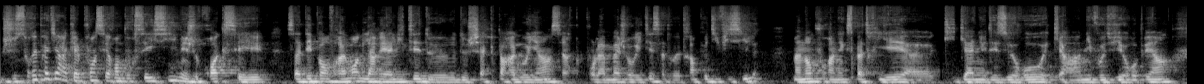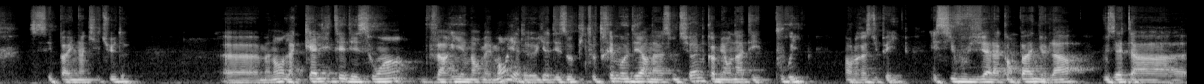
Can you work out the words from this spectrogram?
je ne saurais pas dire à quel point c'est remboursé ici, mais je crois que ça dépend vraiment de la réalité de, chaque Paraguayen. C'est-à-dire que pour la majorité, ça doit être un peu difficile. Maintenant, pour un expatrié euh, qui gagne des euros et qui a un niveau de vie européen, c'est pas une inquiétude. Euh, maintenant, la qualité des soins varie énormément. Il y, a il y, a des hôpitaux très modernes à Asunción, comme il y en a des pourris dans le reste du pays. Et si vous vivez à la campagne, là, vous êtes à,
